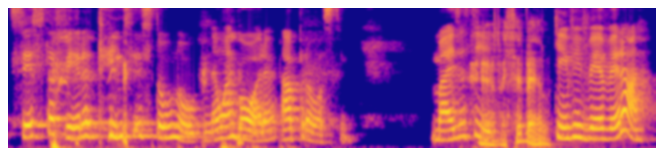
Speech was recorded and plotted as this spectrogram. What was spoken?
Sexta-feira tem sextou novo. Não agora, a próxima. Mas assim. É, vai ser belo. Quem viver, verá.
